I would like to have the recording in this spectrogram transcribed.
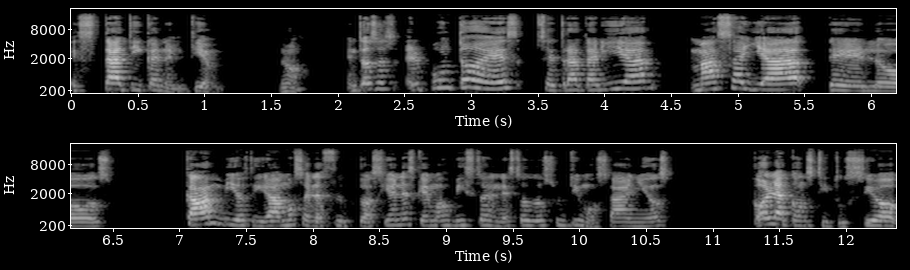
estática en el tiempo, ¿no? Entonces, el punto es, se trataría más allá de los cambios, digamos, en las fluctuaciones que hemos visto en estos dos últimos años con la constitución,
